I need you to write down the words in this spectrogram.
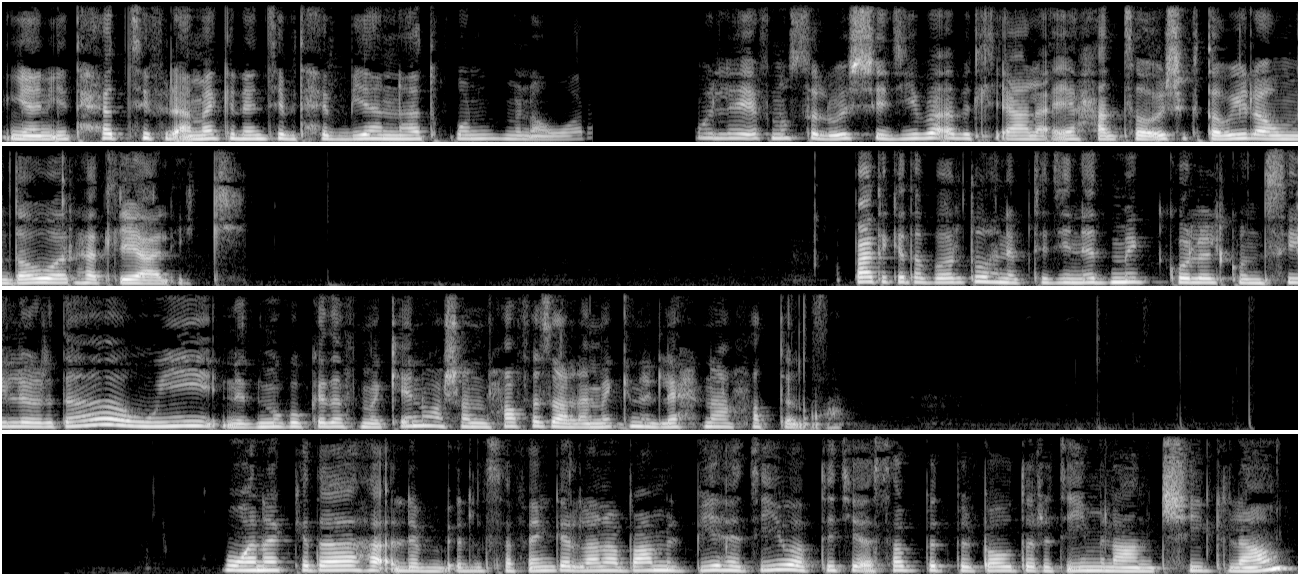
يعني تحطي في الأماكن اللي انت بتحبيها إنها تكون منورة. واللي هي في نص الوش دي بقى بتليق على أي حد سواء وشك طويل أو مدور هتليق عليكي. بعد كده برضو هنبتدي ندمج كل ال concealer ده وندمجه كده في مكانه عشان نحافظ على الأماكن اللي إحنا حاطينها وأنا كده هقلب السفنجة اللي أنا بعمل بيها دي وأبتدي أثبت بال powder دي من عند SHEGLAM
